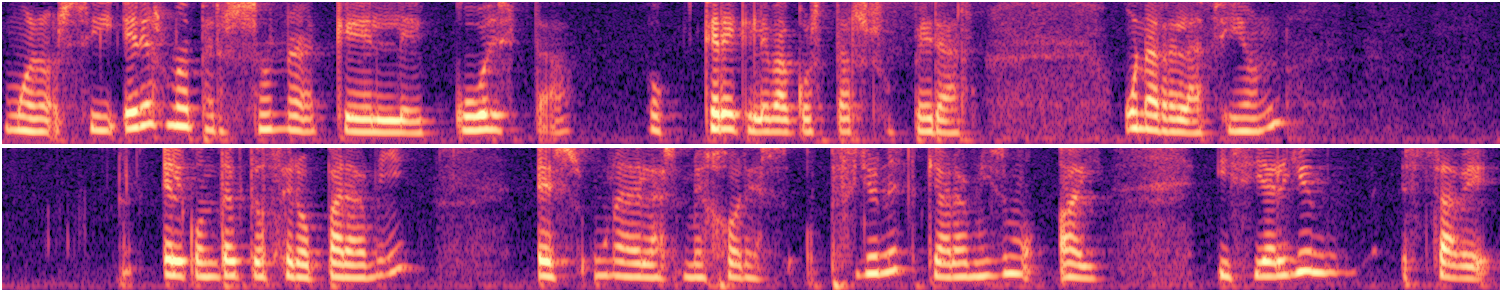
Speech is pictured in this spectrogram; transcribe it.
Bueno, si eres una persona que le cuesta o cree que le va a costar superar una relación, el contacto cero para mí es una de las mejores opciones que ahora mismo hay. Y si alguien sabe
